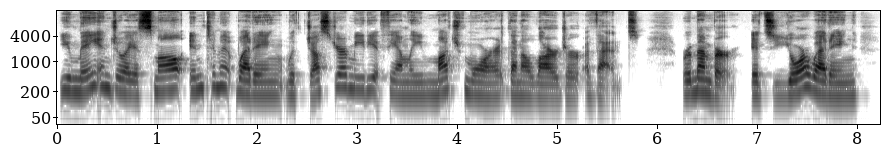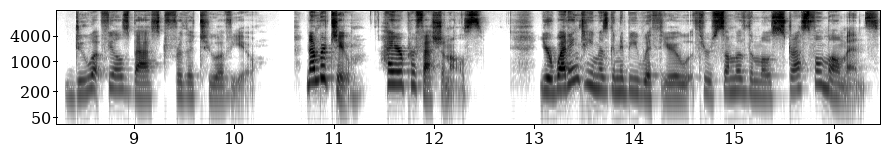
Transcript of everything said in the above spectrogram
You may enjoy a small, intimate wedding with just your immediate family much more than a larger event. Remember, it's your wedding. Do what feels best for the two of you. Number two, hire professionals. Your wedding team is going to be with you through some of the most stressful moments,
